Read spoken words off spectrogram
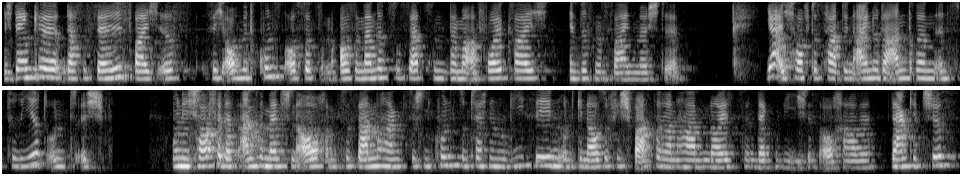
Ich denke, dass es sehr hilfreich ist, sich auch mit Kunst auseinanderzusetzen, wenn man erfolgreich im Business sein möchte ja, ich hoffe, das hat den einen oder anderen inspiriert und ich, und ich hoffe, dass andere Menschen auch einen Zusammenhang zwischen Kunst und Technologie sehen und genauso viel Spaß daran haben, Neues zu entdecken, wie ich es auch habe. Danke, tschüss.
